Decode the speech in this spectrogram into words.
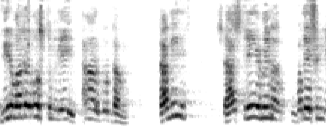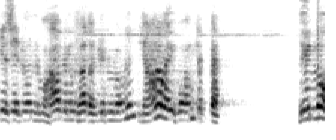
దీనివల్ల వస్తుంది అని అనుకుంటాం. కానీ శాస్త్రీయమైన ఉపదేశం చేసేటువంటి మహాగ్రంథాలన్నింటిలోనూ జ్ఞాన వైభవం చెప్తారు. దీనిలో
